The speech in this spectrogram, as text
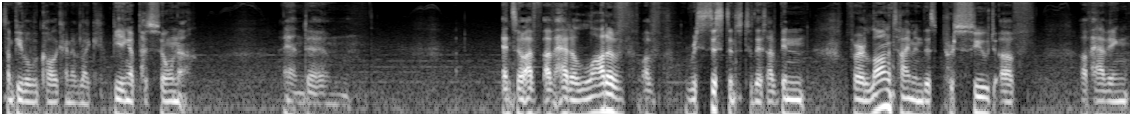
Some people would call it kind of like being a persona, and um, and so I've I've had a lot of of resistance to this. I've been for a long time in this pursuit of of having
